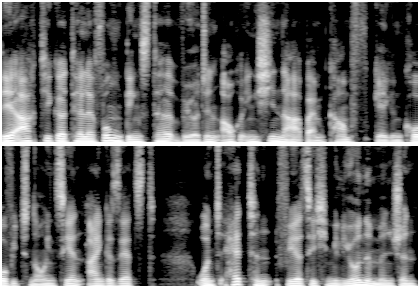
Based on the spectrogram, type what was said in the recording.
Derartige Telefondienste würden auch in China beim Kampf gegen Covid-19 eingesetzt und hätten 40 Millionen Menschen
